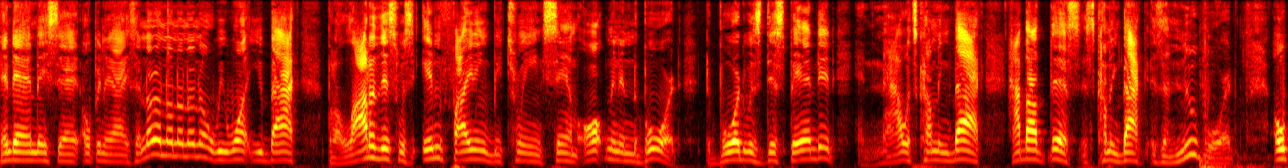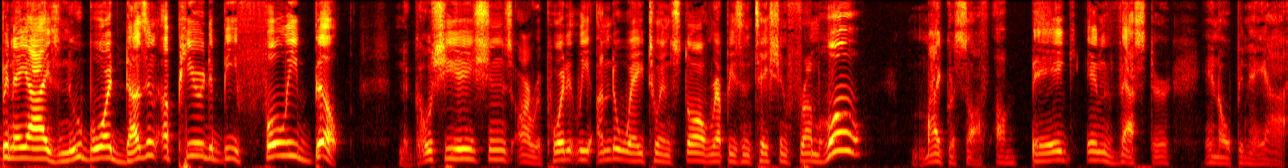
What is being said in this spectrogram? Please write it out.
And then they said, OpenAI said, no, no, no, no, no, no, we want you back. But a lot of this was infighting between Sam Altman and the board. The board was disbanded and now it's coming back. How about this? It's coming back as a new board. OpenAI's new board doesn't appear to be fully built. Negotiations are reportedly underway to install representation from who? Microsoft, a big investor in OpenAI,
